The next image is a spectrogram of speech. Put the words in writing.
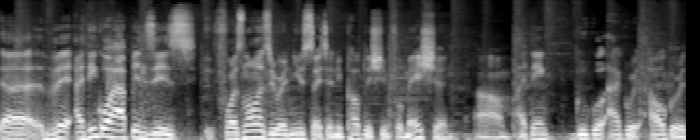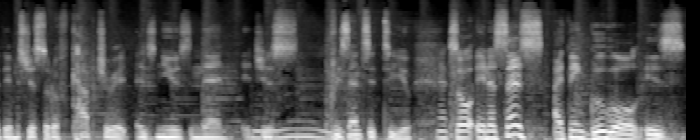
uh, there. I think what happens is, for as long as you're a news site and you publish information, um, I think Google agri- algorithms just sort of capture it as news and then it just mm. presents it to you. Okay. So, in a sense, I think Google is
